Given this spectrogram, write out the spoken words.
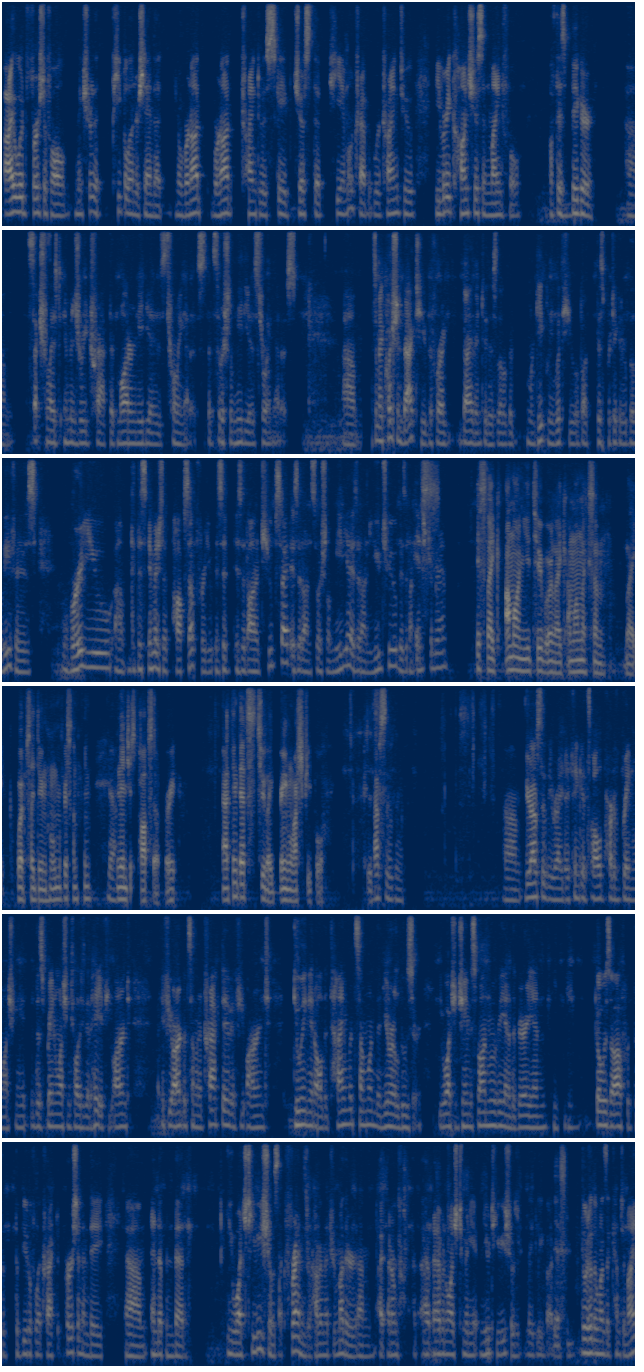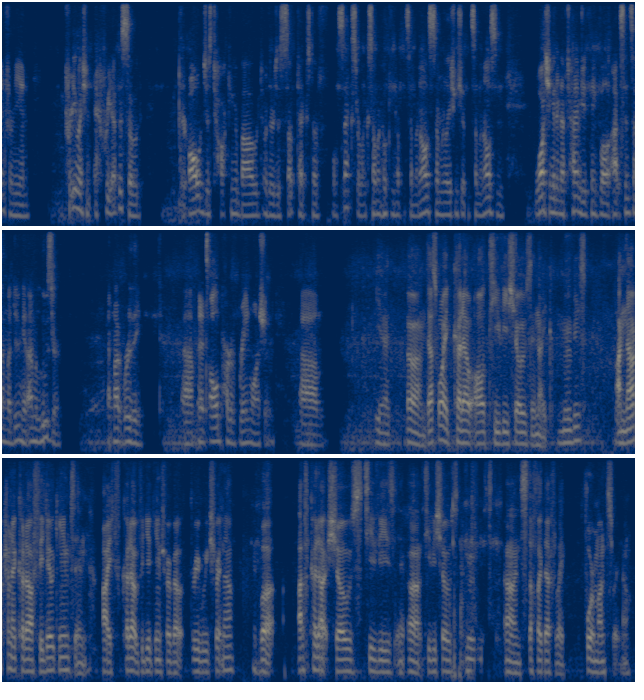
I would first of all make sure that people understand that you know we're not we're not trying to escape just the PMO trap. We're trying to be very conscious and mindful of this bigger um, sexualized imagery trap that modern media is throwing at us, that social media is throwing at us. Um, so my question back to you before I dive into this a little bit more deeply with you about this particular belief is, were you um, did this image that pops up for you? Is it is it on a tube site? Is it on social media? Is it on YouTube? Is it on It's- Instagram? It's like I'm on YouTube or like I'm on like some like website doing homework or something, Yeah. and then it just pops up, right? And I think that's to like brainwash people. Absolutely. Um, you're absolutely right. I think it's all part of brainwashing. This brainwashing tells you that hey, if you aren't, if you aren't with someone attractive, if you aren't doing it all the time with someone, then you're a loser. You watch a James Bond movie, and at the very end, he, he goes off with the, the beautiful, attractive person, and they um, end up in bed. You watch TV shows like Friends or How I Met Your Mother. Um, I, I don't, I I haven't watched too many new TV shows lately, but Yes. those are the ones that come to mind for me. And pretty much in every episode, they're all just talking about, or there's a subtext of well, sex or like someone hooking up with someone else, some relationship with someone else. And watching it enough times, you think, well, uh, since I'm not doing it, I'm a loser. I'm not worthy. Um, and it's all part of brainwashing. Um, Yeah, um, that's why I cut out all TV shows and like movies. I'm now trying to cut off video games, and I've cut out video games for about three weeks right now. Mhm. But I've cut out shows, TVs, uh, TV shows, movies, uh, and stuff like that for like four months right now.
